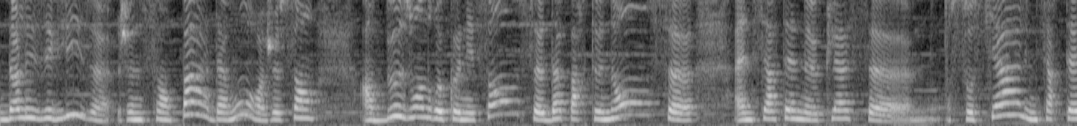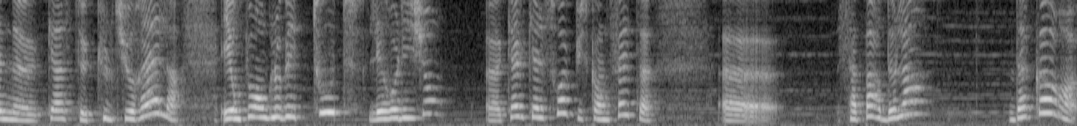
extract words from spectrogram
dans les églises, je ne sens pas d'amour, je sens un besoin de reconnaissance, d'appartenance à une certaine classe euh, sociale, une certaine caste culturelle, et on peut englober toutes les religions, euh, quelles qu'elles soient, puisqu'en fait, euh, ça part de là. D'accord,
